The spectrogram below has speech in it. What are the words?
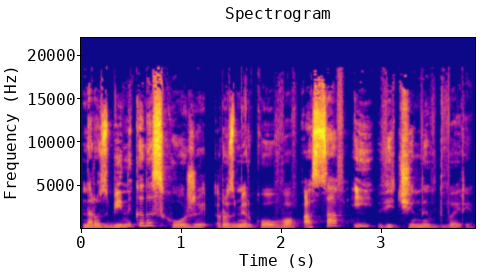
На розбійника не схожий, розмірковував Асаф і відчинив двері.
